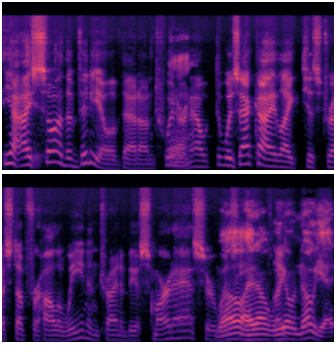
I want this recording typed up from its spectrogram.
Yeah, I saw the video of that on Twitter. Yeah. Now, was that guy like just dressed up for Halloween and trying to be a smartass, or well, I don't, like... we don't know yet.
